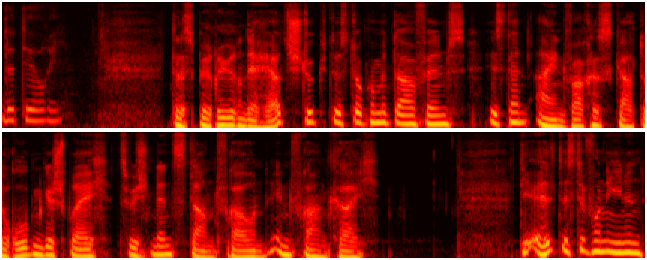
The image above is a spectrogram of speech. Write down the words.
de Theorie. Das berührende Herzstück des Dokumentarfilms ist ein einfaches Garderobengespräch zwischen den Stuntfrauen in Frankreich. Die älteste von ihnen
